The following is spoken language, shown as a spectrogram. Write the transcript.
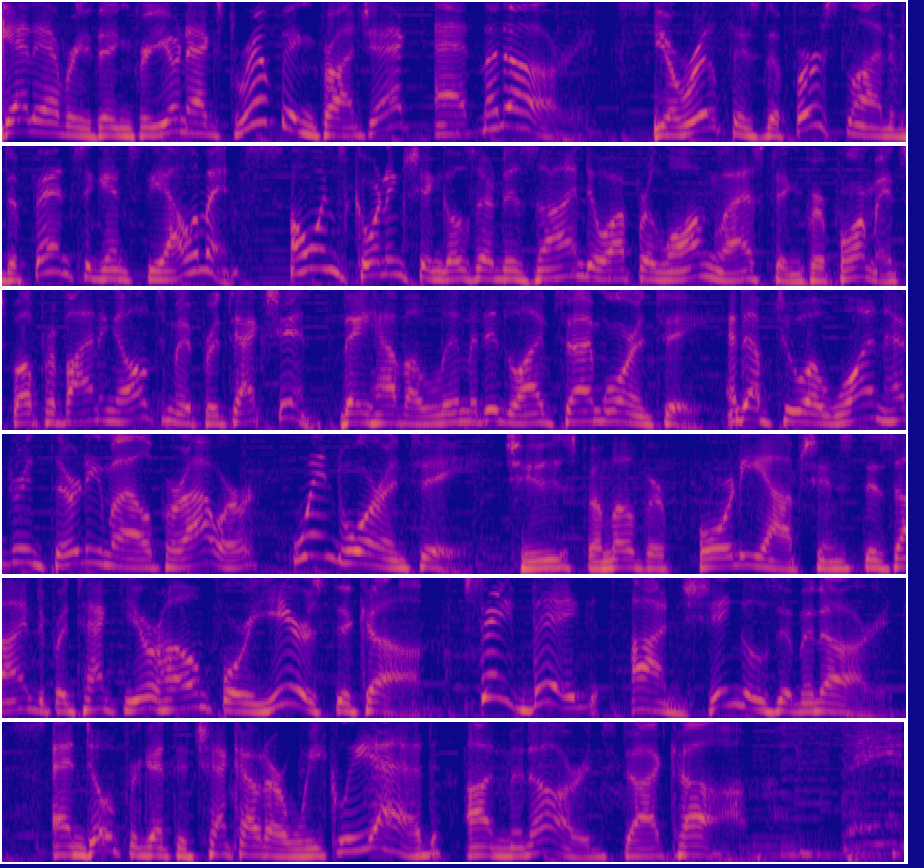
Get everything for your next roofing project at Menards. Your roof is the first line of defense against the elements. Owens Corning shingles are designed to offer long lasting performance while providing ultimate protection. They have a limited lifetime warranty and up to a 130 mile per hour wind warranty. Choose from over 40 options designed to protect your home for years to come. Save big on shingles at Menards. And don't forget to check out our weekly ad on menards.com. Save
